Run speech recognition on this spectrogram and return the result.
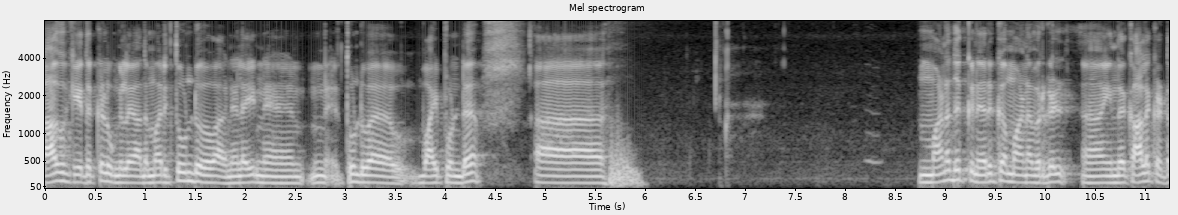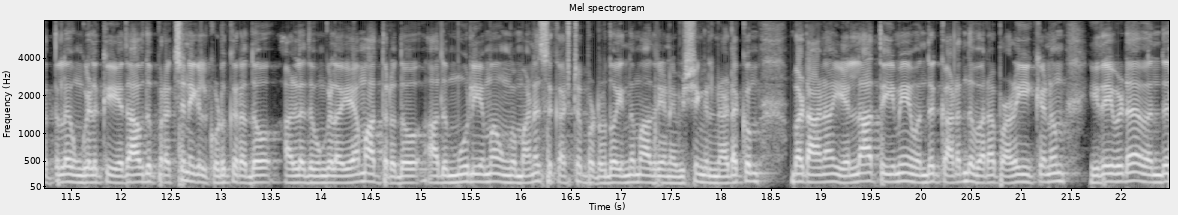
ராகு கேதுக்கள் உங்களை அந்த மாதிரி தூண்டுவ நிலை தூண்டுவ வாய்ப்புண்டு. மனதுக்கு நெருக்கமானவர்கள் இந்த காலகட்டத்தில் உங்களுக்கு ஏதாவது பிரச்சனைகள் கொடுக்கறதோ அல்லது உங்களை ஏமாத்துறதோ அது மூலியமாக உங்கள் மனசு கஷ்டப்படுறதோ இந்த மாதிரியான விஷயங்கள் நடக்கும். பட் ஆனால் எல்லாத்தையுமே வந்து கடந்து வர பழகிக்கணும். இதை விட வந்து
